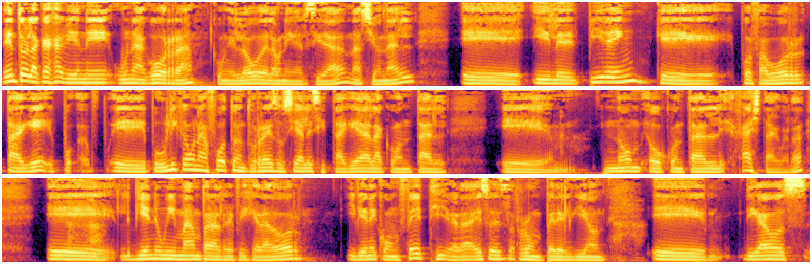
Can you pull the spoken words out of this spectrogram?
Dentro de la caja viene una gorra con el logo de la Universidad Nacional eh, y le piden que por favor tague, eh, publica una foto en tus redes sociales y tagueala con tal no, o con tal hashtag, ¿verdad? viene un imán para el refrigerador, y viene confetti, ¿verdad? Eso es romper el guion. Eh, digamos,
